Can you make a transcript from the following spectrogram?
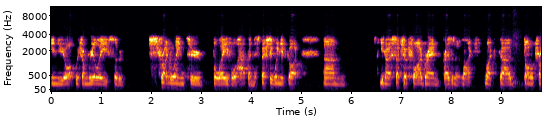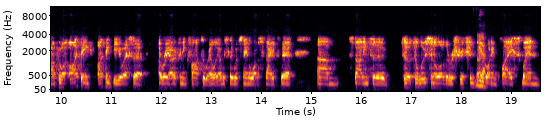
in New York, which I'm really sort of struggling to believe will happen, especially when you've got um, you know such a firebrand president like like uh, Donald Trump, who I, I think I think the US are, are reopening far too early. Obviously, we've seen a lot of states there um, starting to, to to loosen a lot of the restrictions they've Yeah. got in place. When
